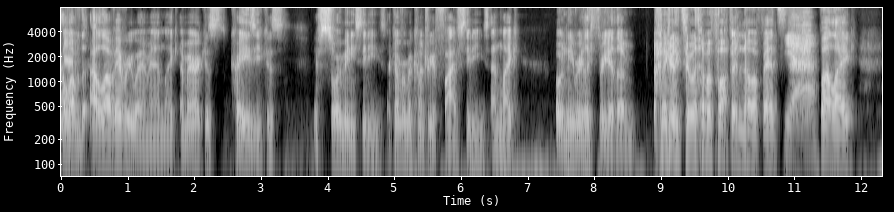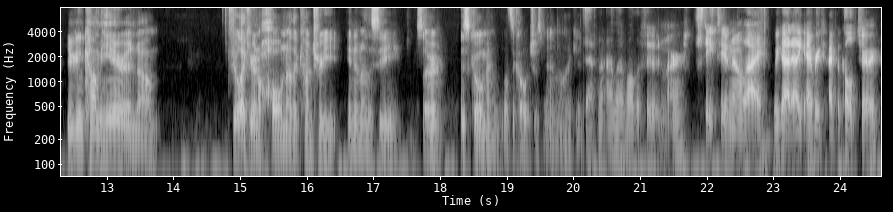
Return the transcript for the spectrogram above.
I Yeah. love the, I love everywhere, man. Like America's crazy because you have so many cities. I come from a country of five cities, and like only really three of them, only really two of them are popping. No offense, Yeah. but like you can come here and um feel like you're in a whole nother country in another city. So it's cool, man. Lots of cultures, man. I like it. Definitely. I love all the food in our state too. No lie. We got like every type of culture.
